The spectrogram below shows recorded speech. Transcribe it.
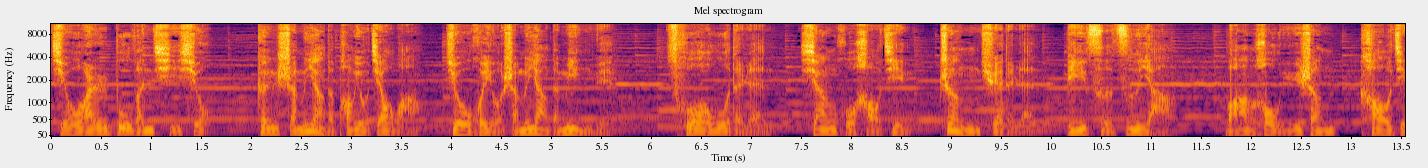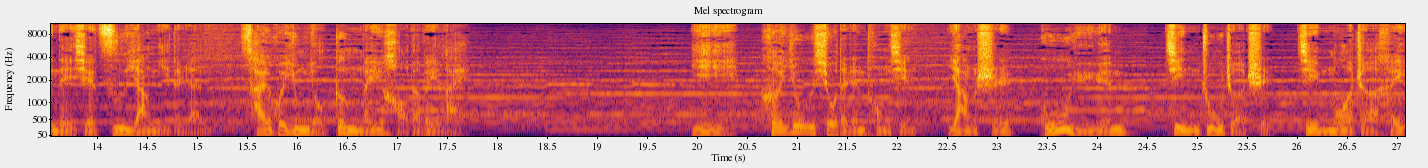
久而不闻其臭。”跟什么样的朋友交往，就会有什么样的命运。错误的人相互耗尽，正确的人彼此滋养。往后余生，靠近那些滋养你的人，才会拥有更美好的未来。一和优秀的人同行，养识。古语云：“近朱者赤，近墨者黑。”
